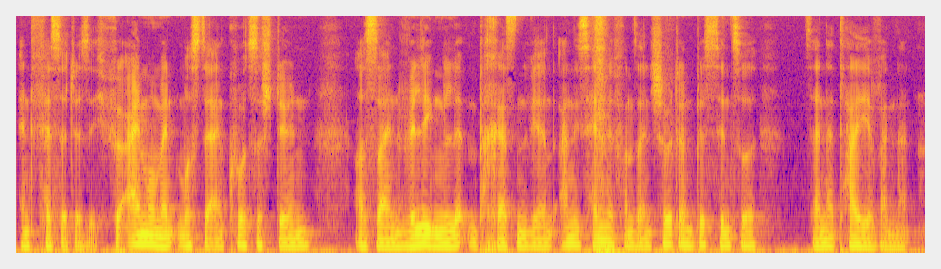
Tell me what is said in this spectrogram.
entfesselte sich. Für einen Moment musste er ein kurzes Stöhnen aus seinen willigen Lippen pressen, während Andys Hände von seinen Schultern bis hin zu seiner Taille wanderten.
